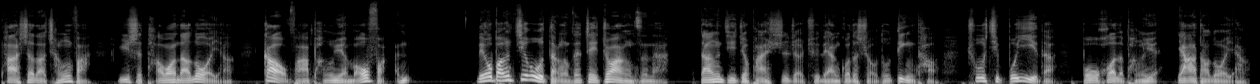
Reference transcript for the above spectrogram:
怕受到惩罚，于是逃亡到洛阳，告发彭越谋反。刘邦就等着这状子呢，当即就派使者去梁国的首都定陶，出其不意的捕获了彭越，押到洛阳。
